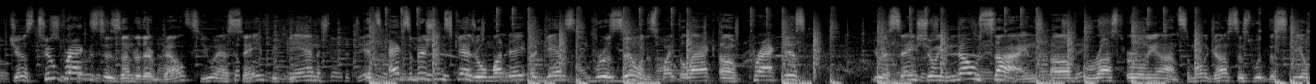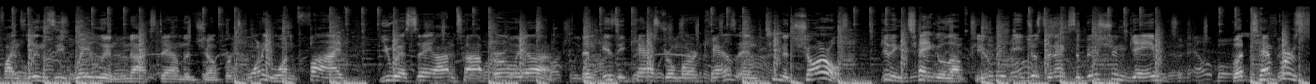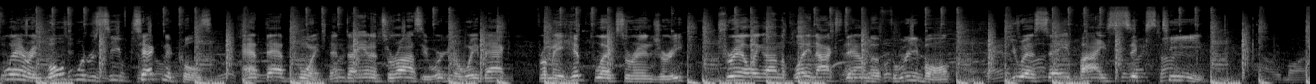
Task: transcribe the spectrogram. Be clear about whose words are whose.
Speaker 1: With just two practices under their belts, USA began its exhibition schedule Monday against Brazil. And despite the lack of practice, USA showing no signs of rust early on. Seimone Augustus with the steal finds Lindsay Whalen who knocks down the jumper. 21-5, USA on top early on. Then Izzy Castro Marques and Tina Charles getting tangled up here. Maybe just an exhibition game, but tempers flaring. Both would receive technicals at that point. Then Diana Taurasi working her way back from a hip flexor injury. Trailing on the play, knocks down the three ball. USA by 16.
